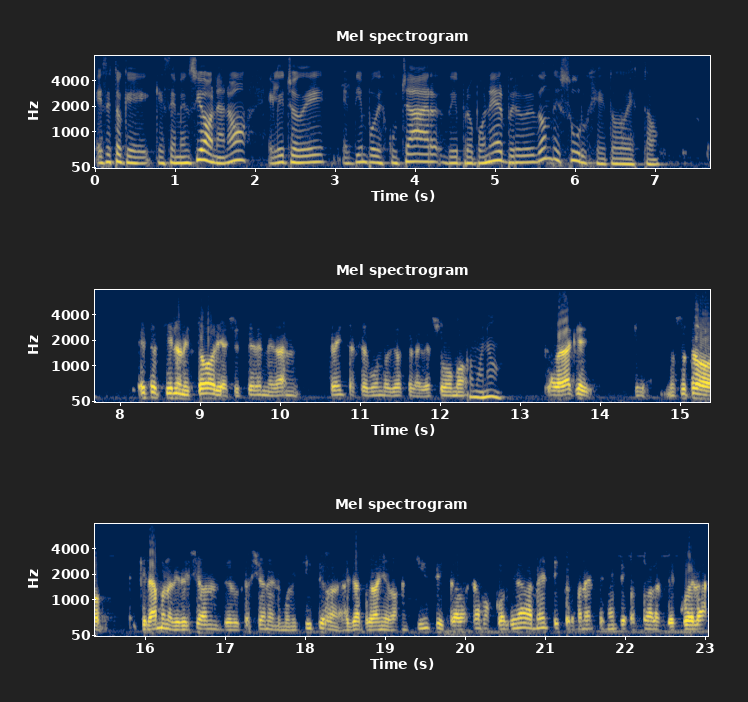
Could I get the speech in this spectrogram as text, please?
es esto que, que se menciona, ¿no? El hecho de el tiempo de escuchar, de proponer, pero ¿de dónde surge todo esto? Esto tiene una historia, si ustedes me dan 30 segundos yo se la resumo. ¿Cómo no? La verdad que, nosotros creamos la Dirección de Educación en el municipio allá por el año 2015 y trabajamos coordinadamente y permanentemente con todas las escuelas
